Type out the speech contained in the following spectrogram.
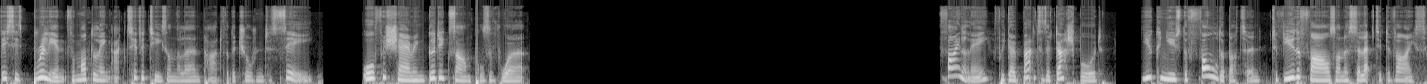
This is brilliant for modelling activities on the LearnPad for the children to see or for sharing good examples of work. Finally, if we go back to the dashboard, you can use the Folder button to view the files on a selected device,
